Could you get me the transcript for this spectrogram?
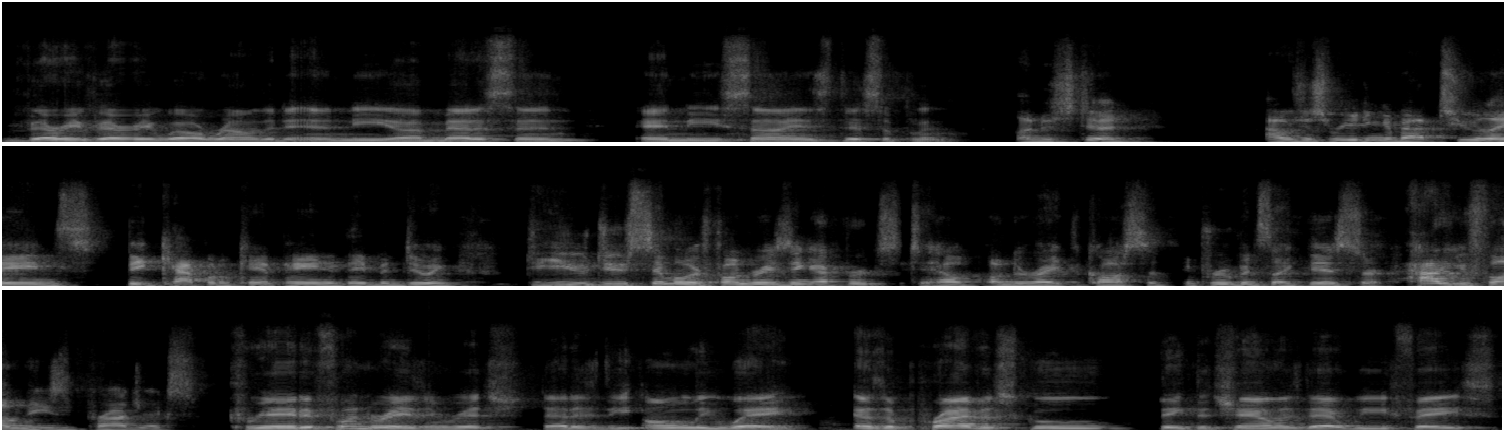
very, very well rounded in the uh, medicine and the science discipline. Understood. I was just reading about Tulane's big capital campaign that they've been doing. Do you do similar fundraising efforts to help underwrite the cost of improvements like this, or how do you fund these projects? Creative fundraising, Rich. That is the only way as a private school, I think the challenge that we face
